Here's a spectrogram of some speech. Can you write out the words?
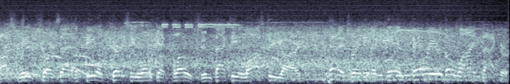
Toss sweep short side of the field. Kersey won't get close. In fact, he lost a yard. Penetrating again, Barrier, the linebacker.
